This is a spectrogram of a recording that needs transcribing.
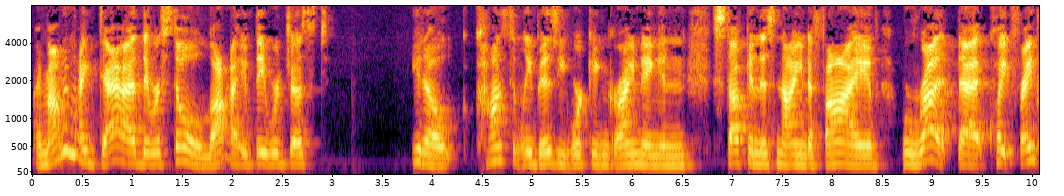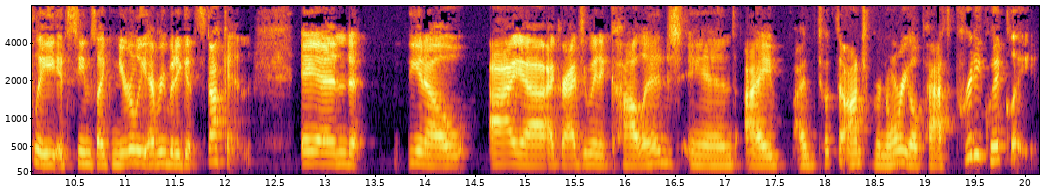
my mom and my dad they were still alive. They were just you know constantly busy working grinding and stuck in this 9 to 5 rut that quite frankly it seems like nearly everybody gets stuck in. And you know I uh, I graduated college and I I took the entrepreneurial path pretty quickly.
